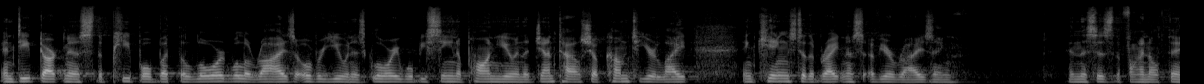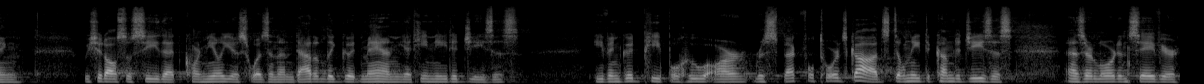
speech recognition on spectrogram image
and deep darkness the people. But the Lord will arise over you, and his glory will be seen upon you, and the Gentiles shall come to your light, and kings to the brightness of your rising. And this is the final thing. We should also see that Cornelius was an undoubtedly good man, yet he needed Jesus. Even good people who are respectful towards God still need to come to Jesus as their Lord and Savior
